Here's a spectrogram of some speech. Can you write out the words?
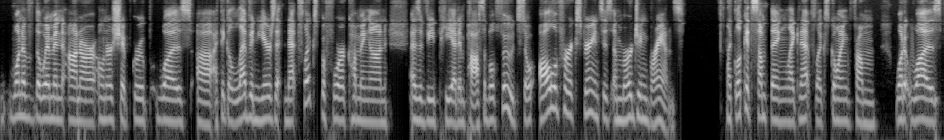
one of the women on our ownership group was, uh, I think, 11 years at Netflix before coming on as a VP at Impossible Foods. So all of her experience is emerging brands like look at something like netflix going from what it was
